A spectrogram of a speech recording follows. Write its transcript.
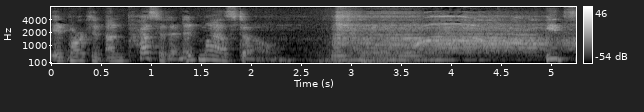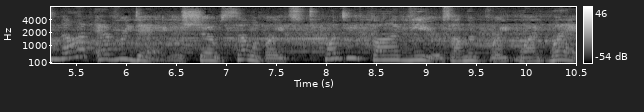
it marked an unprecedented milestone. It's not every day a show celebrates 25 years on the Great White Way.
